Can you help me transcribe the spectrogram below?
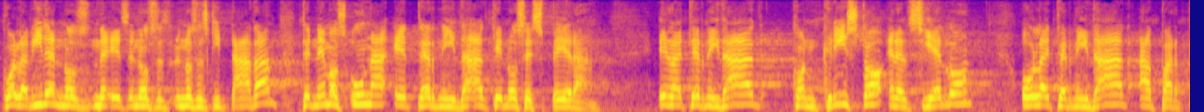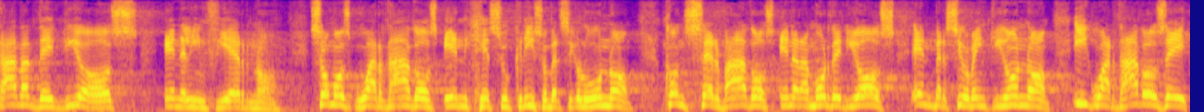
Cuando la vida nos, es, quitada, tenemos una eternidad que nos espera. En la eternidad con Cristo en el cielo o la eternidad apartada de Dios en el infierno. Somos guardados en Jesucristo, versículo 1, conservados en el amor de Dios, en versículo 21, y guardados de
